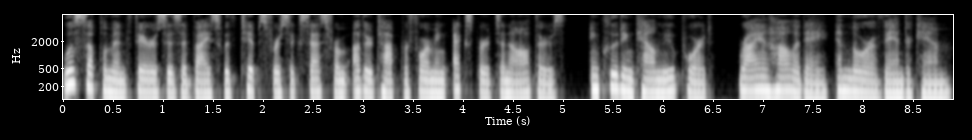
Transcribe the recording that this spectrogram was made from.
we'll supplement Ferriss's advice with tips for success from other top performing experts and authors, including Cal Newport, Ryan Holiday, and Laura Vanderkam.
